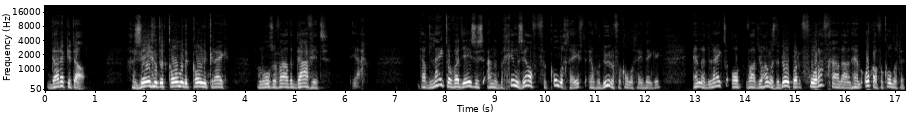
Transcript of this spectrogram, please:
daar heb je het al. Gezegend het komende koninkrijk van onze vader David. Ja, dat lijkt op wat Jezus aan het begin zelf verkondigd heeft, en voortdurend verkondigd heeft, denk ik. En het lijkt op wat Johannes de Doper voorafgaande aan hem ook al verkondigde.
